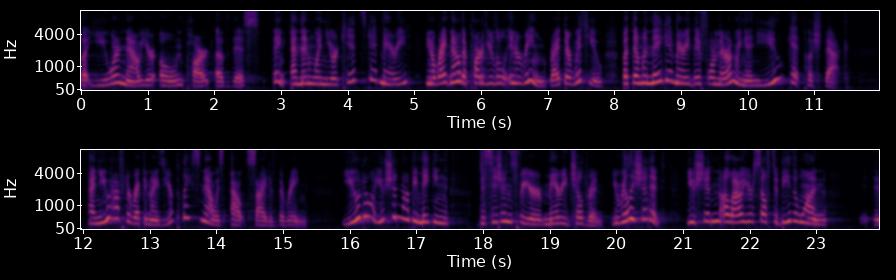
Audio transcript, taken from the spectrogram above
but you are now your own part of this thing. And then when your kids get married, you know, right now they're part of your little inner ring, right? They're with you. But then when they get married, they form their own ring and you get pushed back. And you have to recognize your place now is outside of the ring. You don't you should not be making decisions for your married children. You really shouldn't. You shouldn't allow yourself to be the one eh,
